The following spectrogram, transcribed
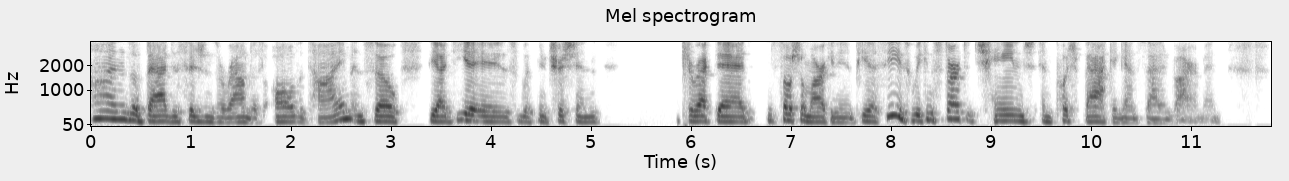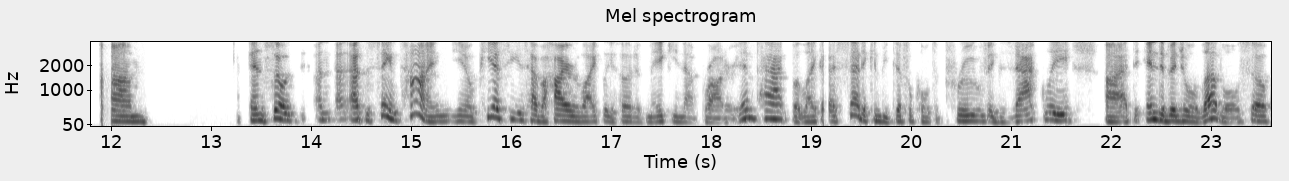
tons of bad decisions around us all the time. And so the idea is with nutrition direct ed, social marketing, and PSEs, we can start to change and push back against that environment. Um, and so at the same time you know pses have a higher likelihood of making that broader impact but like i said it can be difficult to prove exactly uh, at the individual level so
